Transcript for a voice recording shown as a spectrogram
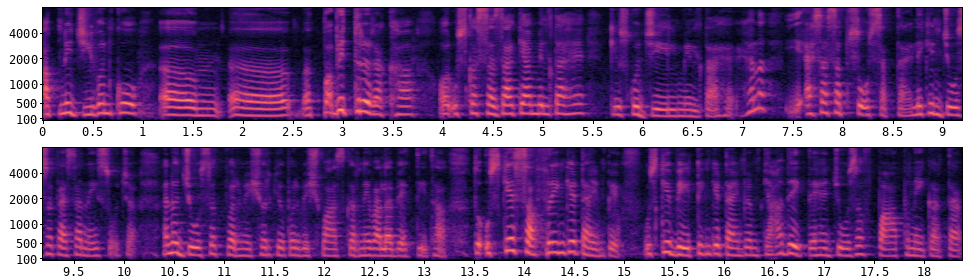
अपने जीवन को आ, आ, पवित्र रखा। और उसका सज़ा क्या मिलता है? कि उसको जेल मिलता है है ना? ये ऐसा सब सोच सकता है, लेकिन जोसफ ऐसा नहीं सोचा, है ना? जोसफ परमेश्वर के ऊपर विश्वास करने वाला व्यक्ति था। तो उसके सफरिंग के टाइम पे, उसके वेटिंग के टाइम पे हम क्या देखते हैं? जोसफ पाप नहीं करता।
